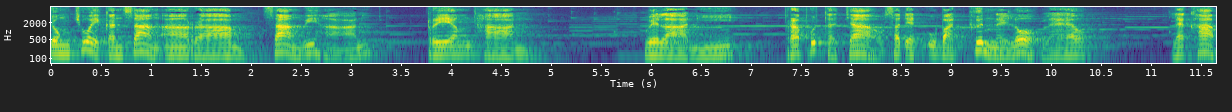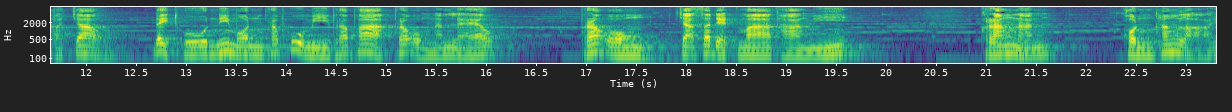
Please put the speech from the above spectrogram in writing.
จงช่วยกันสร้างอาราม สร้างวิหาร เตรียมทาน เวลานี้พระพุทธเจ้าเสด็จอุบัติขึ้นในโลกแล้ว และข้าพเจ้า ได้ทูลนิมนต์พระผู้มีพระภาคพระองค์นั้นแล้ว พระองค์จะเสด็จมาทางนี้ ครั้งนั้น คนทั้งหลาย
